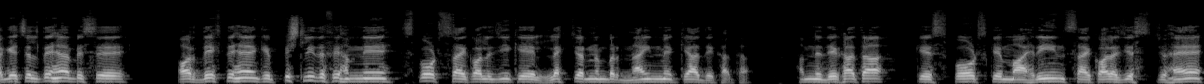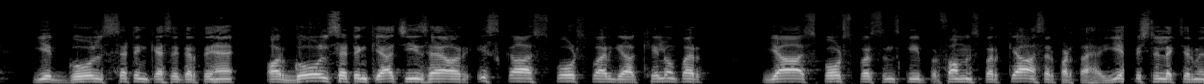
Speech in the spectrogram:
آگے چلتے ہیں اب اس سے اور دیکھتے ہیں کہ پچھلی دفعہ ہم نے اسپورٹس سائیکولوجی کے لیکچر نمبر نائن میں کیا دیکھا تھا ہم نے دیکھا تھا کہ اسپورٹس کے ماہرین سائیکالوجسٹ جو ہیں یہ گول سیٹنگ کیسے کرتے ہیں اور گول سیٹنگ کیا چیز ہے اور اس کا اسپورٹس پر یا کھیلوں پر یا اسپورٹس پرسنس کی پرفارمنس پر کیا اثر پڑتا ہے یہ پچھلے لیکچر میں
